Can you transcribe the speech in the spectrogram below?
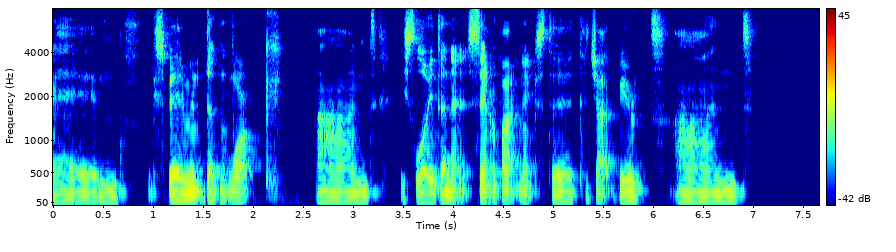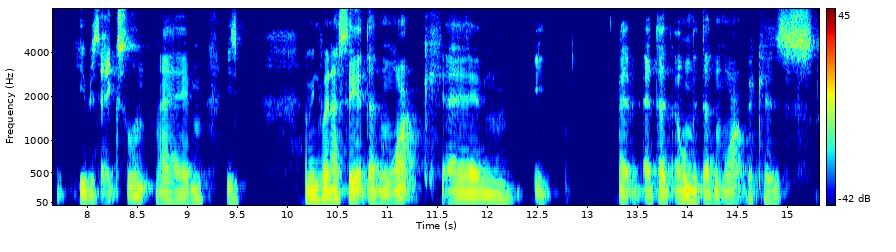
Um, experiment didn't work, and he slotted in at centre back next to, to Jack Baird, and he was excellent. Um, he's, I mean, when I say it didn't work, um, he, it, it did, only didn't work because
